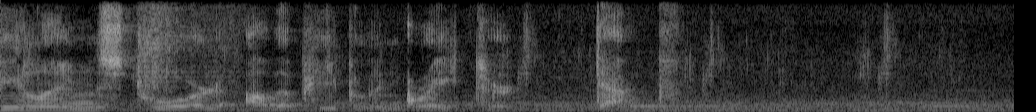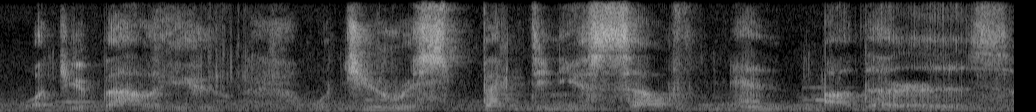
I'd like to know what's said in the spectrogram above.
Feelings toward other people in greater depth. What you value, what you respect in yourself and others.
